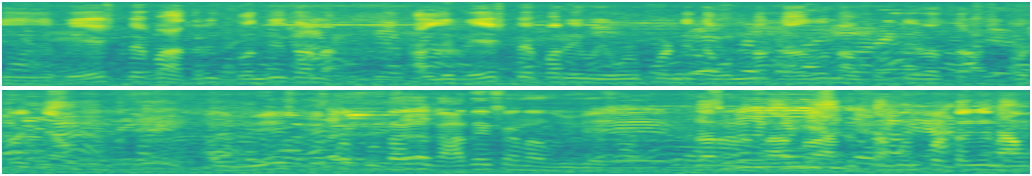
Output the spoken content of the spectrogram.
ಈ ವೇಸ್ಟ್ ಪೇಪರ್ ಅದ್ರಿಂದ ಬಂದಿದ್ದಲ್ಲ ಅಲ್ಲಿ ವೇಸ್ಟ್ ಪೇಪರ್ ಇವು ಉಳ್ಕೊಂಡಿದ್ದವನ್ನ ಅದು ನಾವು ಕೊಟ್ಟಿರೋ ಸರ್. ಏನಾದ್ರು ಇದೆಯಾ ಸರ್? ಸರ್ ನಾನು ಅದಕ್ಕೆ ಸಂಬಂಧಪಟ್ಟಂಗೆ ನಾವು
